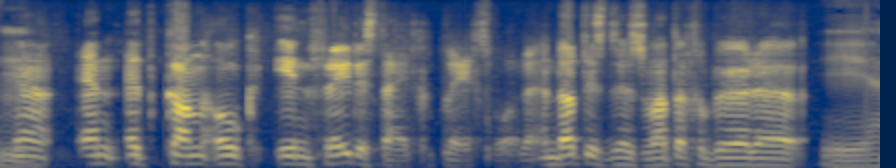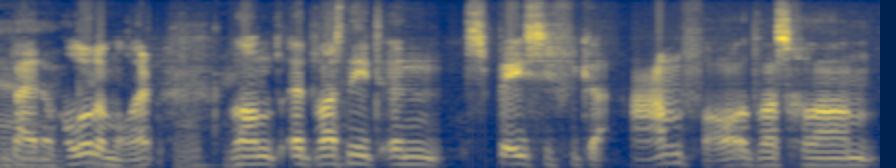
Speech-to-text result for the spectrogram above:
Hm. ja, en het kan ook in vredestijd gepleegd worden. En dat is dus wat er gebeurde Ja, bij de. Holodomor. Want het was niet een specifieke aanval. Het was gewoon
